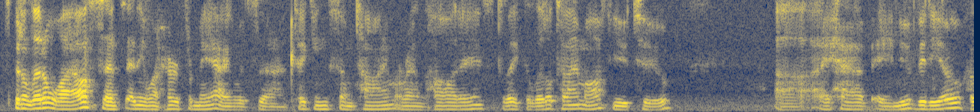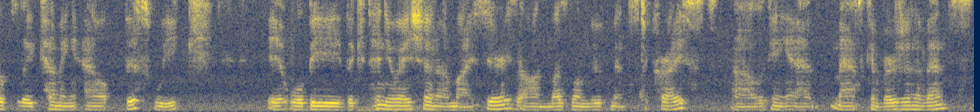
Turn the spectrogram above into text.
it's been a little while since anyone heard from me. I was uh, taking some time around the holidays to take a little time off YouTube. Uh, I have a new video hopefully coming out this week. It will be the continuation of my series on Muslim movements to Christ, uh, looking at mass conversion events.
